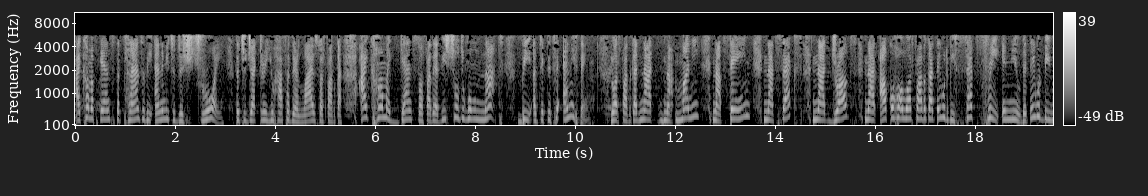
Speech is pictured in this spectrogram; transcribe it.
I come up against the plans of the enemy to destroy the trajectory you have for their lives, Lord Father God. I come against, Lord Father God, these children will not be addicted to anything. Lord Father God, not, not money, not fame, not sex, not drugs, not alcohol, Lord Father God. They would be set free in you, that they would be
